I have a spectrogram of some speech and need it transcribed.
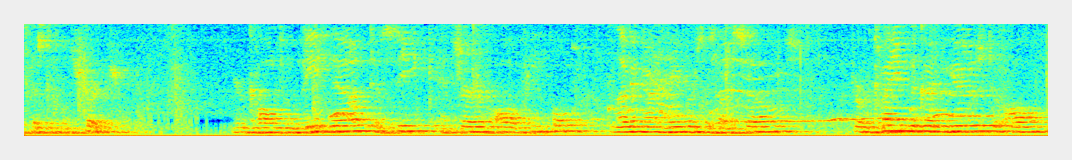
Episcopal Church. You're called to lead them, to seek and serve all people, loving our neighbors as ourselves, to proclaim the good news to all,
